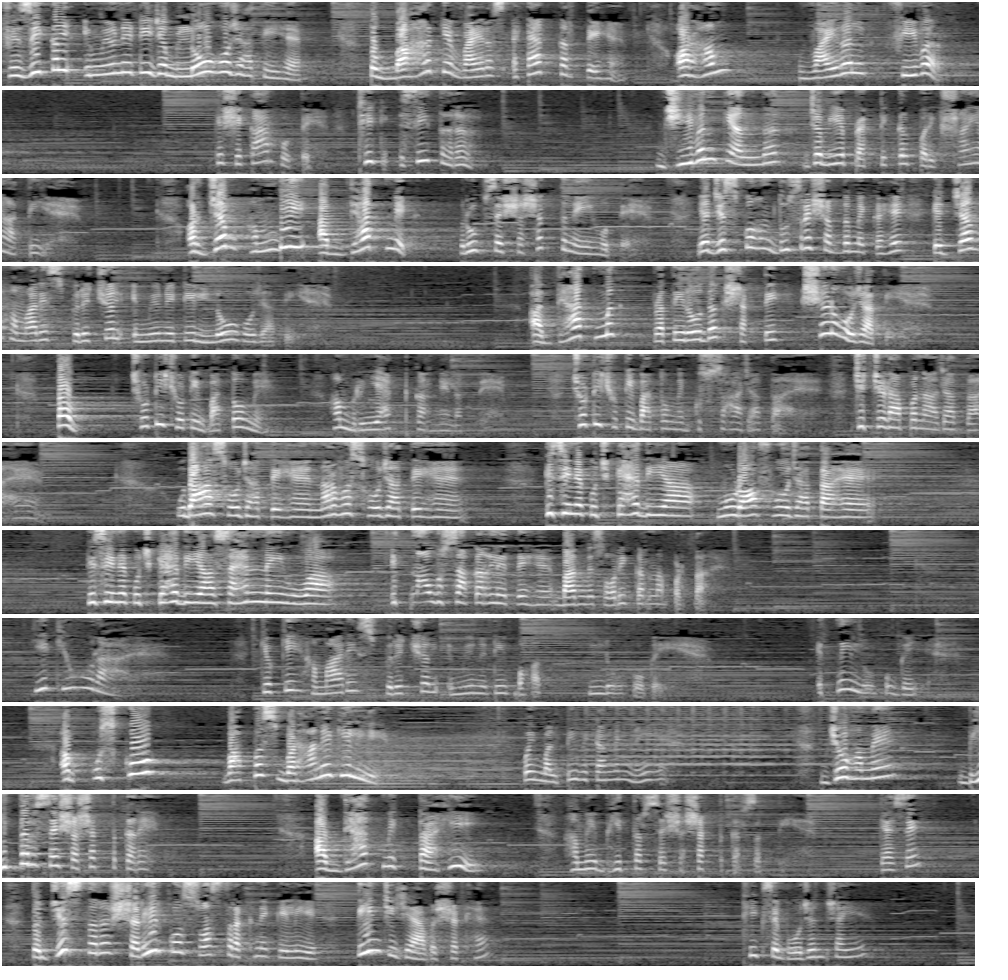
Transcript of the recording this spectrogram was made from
फ़िज़िकल इम्यूनिटी जब लो हो जाती है तो बाहर के वायरस अटैक करते हैं और हम वायरल फीवर के शिकार होते हैं। ठीक इसी तरह जीवन के अंदर जब ये प्रैक्टिकल परीक्षाएँ आती है, और जब हम भी आध्यात्मिक रूप से सशक्त नहीं होते हैं, या जिसको हम दूसरे शब्द में कहे कि जब हमारी स्पिरिचुअल इम्यूनिटी लो हो जाती है, आध्यात्मिक प्रतिरोधक शक्ति क्षीण हो जाती है, तब छोटी छोटी बातों में हम रिएक्ट करने लगते हैं। छोटी छोटी बातों में गुस्सा आ जाता है, चिड़चिड़ापन आ जाता है। उदास हो जाते हैं, नर्वस हो जाते हैं। किसी ने कुछ कह दिया मूड ऑफ़ हो जाता है। किसी ने कुछ कह दिया, सहन नहीं हुआ, इतना गुस्सा कर लेते हैं, बाद में सॉरी करना पड़ता है। ये क्यों हो रहा है? क्योंकि हमारी स्पिरिचुअल इम्यूनिटी बहुत लो हो गई है। इतनी लो हो गई है। अब उसको वापस बढ़ाने के लिए कोई मल्टीविटामिन नहीं है। जो हमें भीतर से सशक्त करे। आध्यात्मिकता ही हमें भीतर से सशक्त कर सकती है। कैसे? तो जिस तरह शरीर को स्वस्थ रखने के लिए तीन चीज़ें आवश्यक है ठीक से भोजन चाहिए,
